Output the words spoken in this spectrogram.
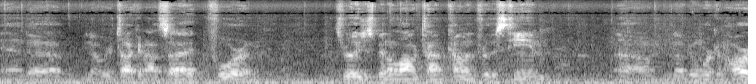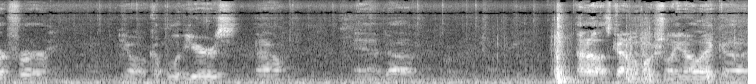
and uh, you know we were talking outside before, and it's really just been a long time coming for this team. Um, you know, I've been working hard for you know a couple of years now, and uh, I don't know. It's kind of emotional, you know. Like uh,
